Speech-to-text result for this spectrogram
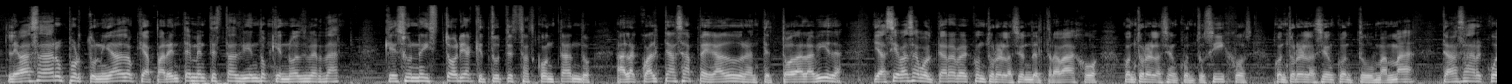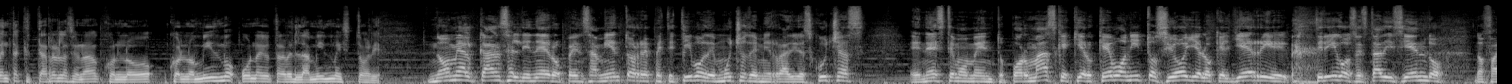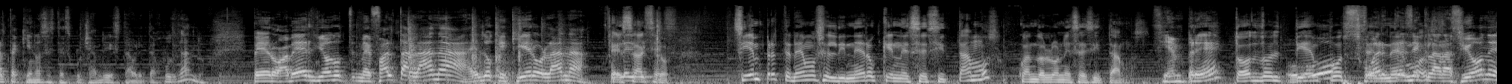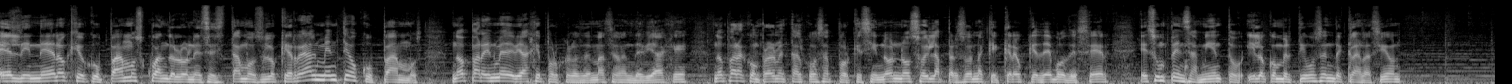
Le vas a dar oportunidad a lo que aparentemente estás viendo que no es verdad, que es una historia que tú te estás contando, a la cual te has apegado durante toda la vida. Y así vas a voltear a ver con tu relación del trabajo, con tu relación con tus hijos, con tu relación con tu mamá. Te vas a dar cuenta que te has relacionado con lo, con lo mismo una y otra vez, la misma historia. No me alcanza el dinero. Pensamiento repetitivo de muchos de mis radioescuchas en este momento. Por más que quiero, qué bonito se oye lo que el Jerry Trigos está diciendo. No falta quien nos esté escuchando y está ahorita juzgando. Pero a ver, yo no, me falta lana. Es lo que quiero, lana. ¿Qué le Exacto. dices? Siempre tenemos el dinero que necesitamos cuando lo necesitamos. ¿Siempre? Todo el tiempo Ups, tenemos declaraciones. el dinero que ocupamos cuando lo necesitamos, lo que realmente ocupamos, no para irme de viaje porque los demás se van de viaje, no para comprarme tal cosa porque si no no soy la persona que creo que debo de ser, es un pensamiento y lo convertimos en declaración.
